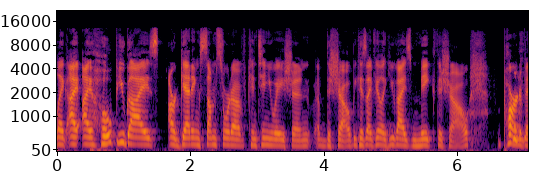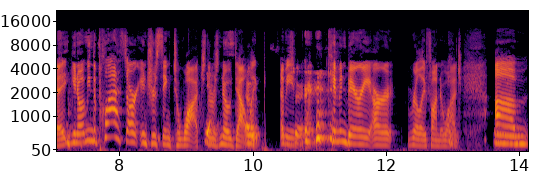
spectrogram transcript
Like I I hope you guys are getting some sort of continuation of the show because I feel like you guys make the show part of it. You know, I mean the Plaths are interesting to watch. Yes. There's no doubt. Oh, like I mean, sure. Kim and Barry are really fun to watch. Um mm.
